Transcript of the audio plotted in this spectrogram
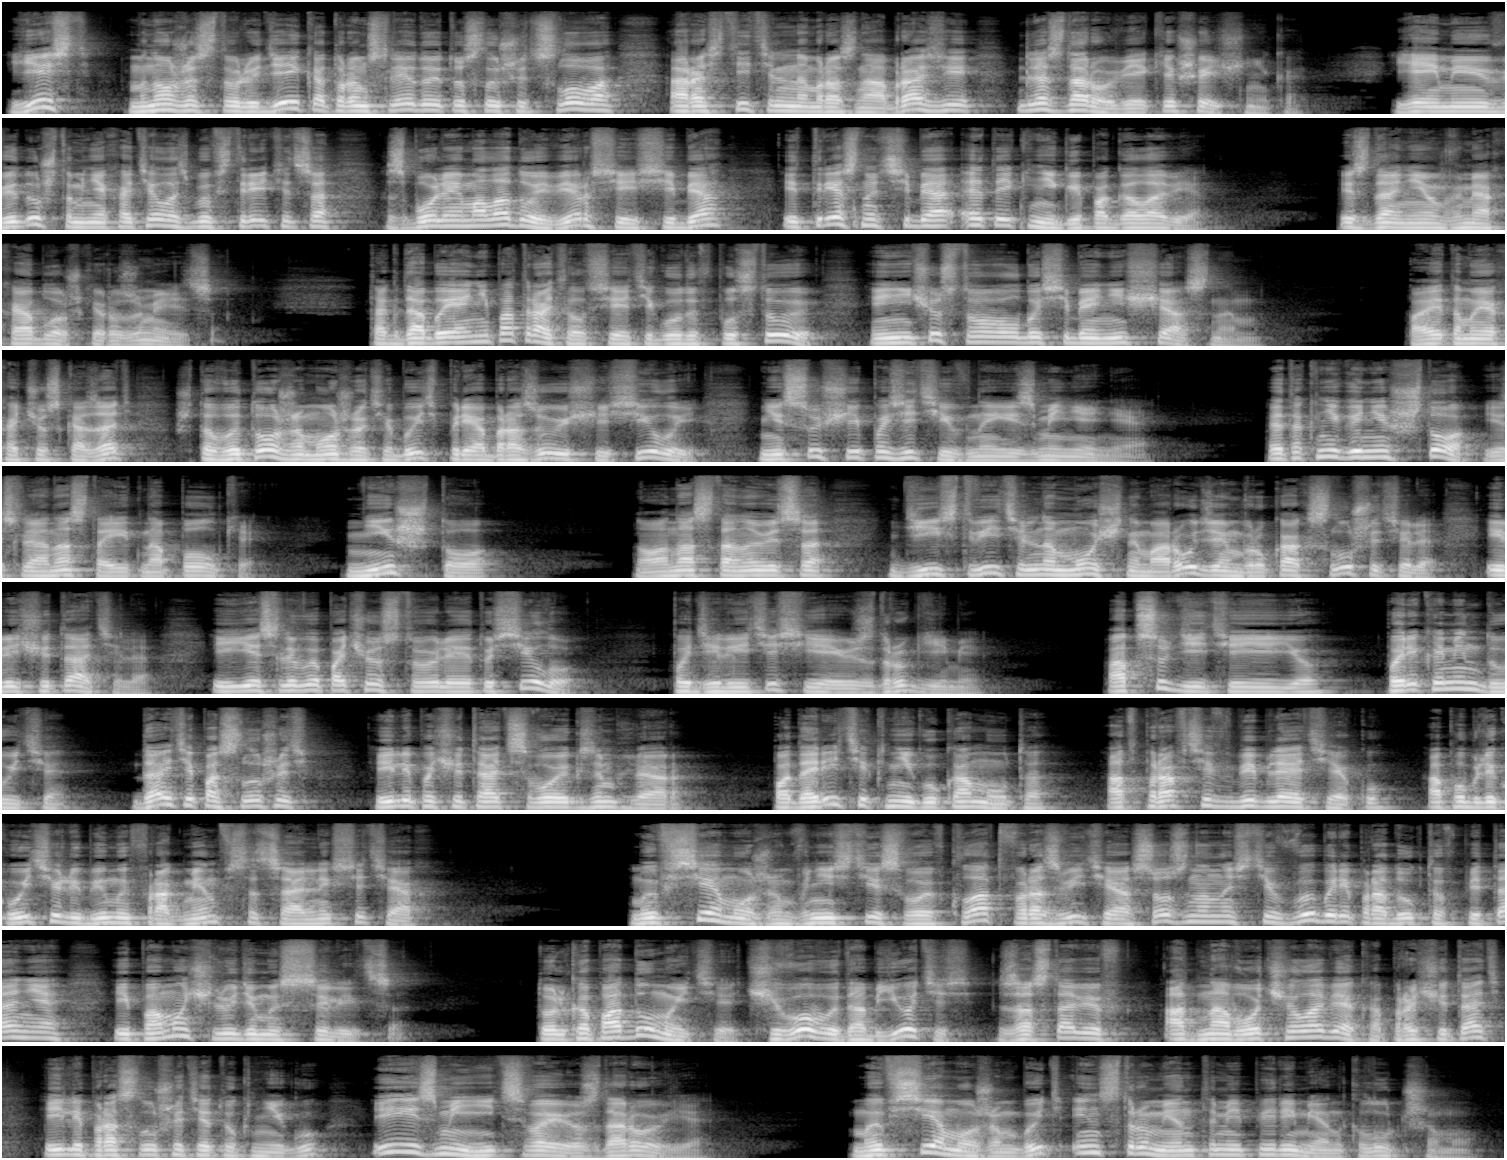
Есть множество людей, которым следует услышать слово о растительном разнообразии для здоровья кишечника. Я имею в виду, что мне хотелось бы встретиться с более молодой версией себя и треснуть себя этой книгой по голове. Изданием в мягкой обложке, разумеется. Тогда бы я не потратил все эти годы впустую и не чувствовал бы себя несчастным. Поэтому я хочу сказать, что вы тоже можете быть преобразующей силой, несущей позитивные изменения. Эта книга ничто, если она стоит на полке. Ничто. Но она становится действительно мощным орудием в руках слушателя или читателя, и если вы почувствовали эту силу, поделитесь ею с другими. Обсудите ее, порекомендуйте, дайте послушать или почитать свой экземпляр, подарите книгу кому-то, отправьте в библиотеку, опубликуйте любимый фрагмент в социальных сетях. Мы все можем внести свой вклад в развитие осознанности в выборе продуктов питания и помочь людям исцелиться. Только подумайте, чего вы добьетесь, заставив одного человека прочитать или прослушать эту книгу и изменить свое здоровье. Мы все можем быть инструментами перемен к лучшему.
